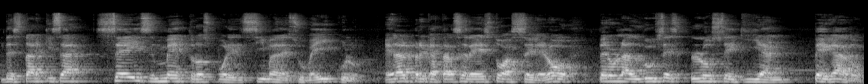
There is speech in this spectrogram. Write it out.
de estar quizá 6 metros por encima de su vehículo. Él al percatarse de esto aceleró, pero las luces lo seguían pegado.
